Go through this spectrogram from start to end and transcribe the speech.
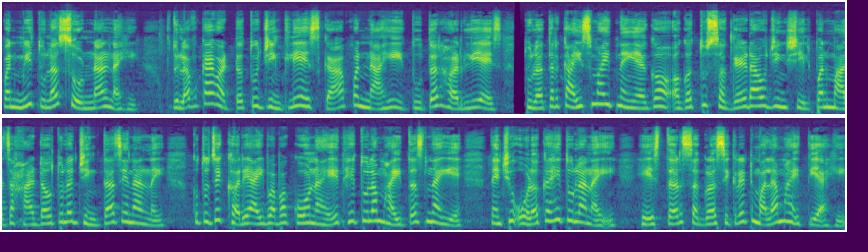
पण मी तुला सोडणार नाही. तुला काय वाटतं? तू जिंकली आहेस का? पण नाही तू तर हरली आहेस. तुला तर काहीच माहीत नाही आहे गं. अगं तू सगळे डाव जिंकशील पण माझा हा डाव तुला जिंकताच येणार नाही. का तुझे खरे आईबाबा कोण आहेत हे तुला माहीतच नाही आहे त्यांची ओळखही तुला नाही. हेच तर सगळं सिक्रेट मला माहिती आहे.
